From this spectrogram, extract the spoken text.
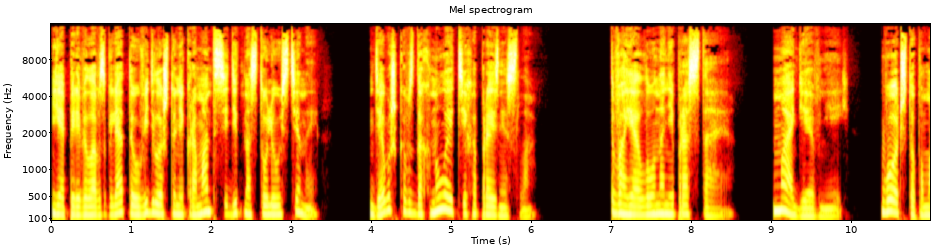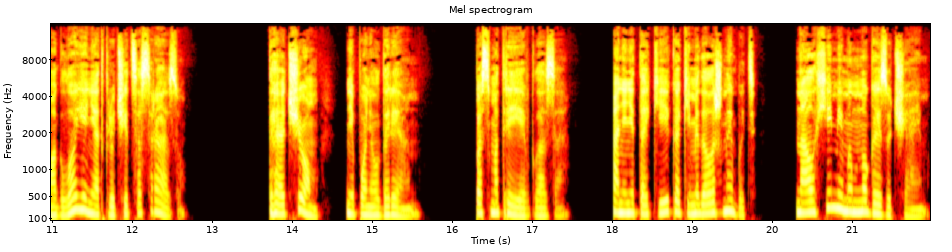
Я перевела взгляд и увидела, что некромант сидит на стуле у стены. Девушка вздохнула и тихо произнесла. «Твоя луна непростая. Магия в ней. Вот что помогло ей не отключиться сразу». «Ты о чем? не понял Дариан. «Посмотри ей в глаза. Они не такие, какими должны быть. На алхимии мы много изучаем.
